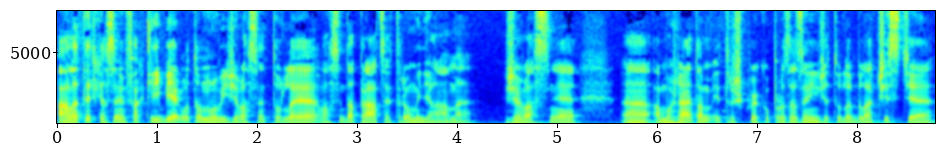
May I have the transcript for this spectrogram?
Ale teďka se mi fakt líbí, jak o tom mluví, že vlastně tohle je vlastně ta práce, kterou my děláme. Že vlastně a možná je tam i trošku jako prozazení, že tohle byla čistě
